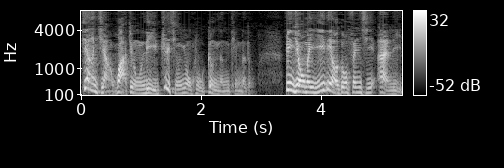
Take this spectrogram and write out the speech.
这样讲话，这种理智型用户更能听得懂。并且我们一定要多分析案例。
